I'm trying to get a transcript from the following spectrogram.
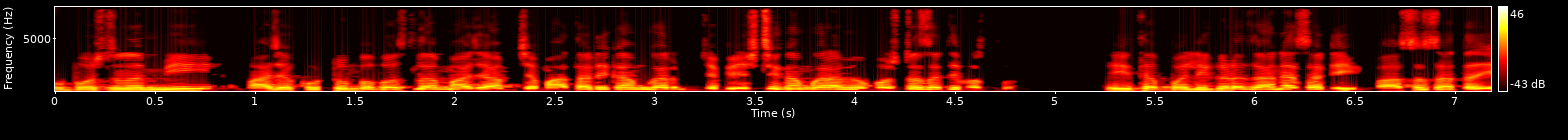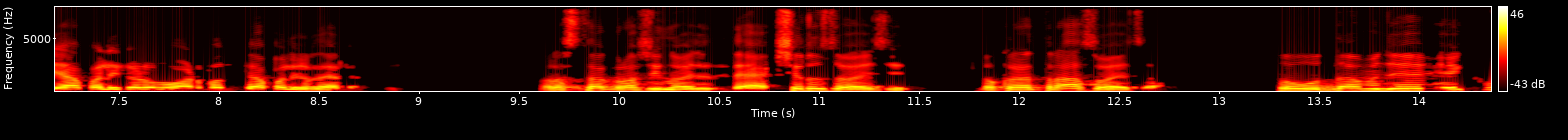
उपोषणाला मी माझ्या कुटुंब बसला माझ्या आमचे म्हातारी कामगार आमचे बेष्टी कामगार आम्ही उपोषणासाठी बसलो. तर इथं पलीकडे जाण्यासाठी पाच सात या पलीकडे वॉर्डमधून त्या पलीकडे जायला लागते रस्ता क्रॉसिंग व्हायचं तिथे ऍक्सिडेंट व्हायचे लोकांना त्रास व्हायचा. तो मुद्दा म्हणजे एक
